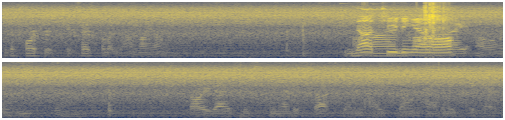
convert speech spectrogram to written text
to the fortress successfully on my own. Not On cheating at all. own. Sorry guys, this nether sucks and I don't have any pickaxe.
